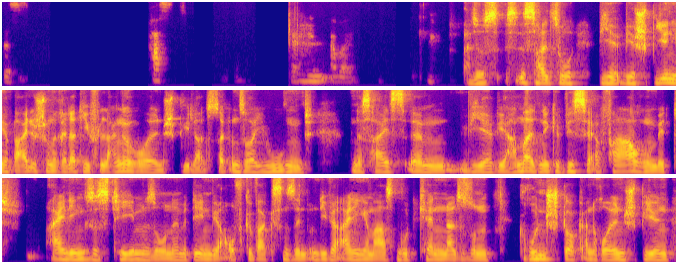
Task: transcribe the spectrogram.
das passt dahin, aber. Also es, es, ist halt so, wir, wir spielen ja beide schon relativ lange Rollenspiele, also seit unserer Jugend. Und das heißt, ähm, wir, wir haben halt eine gewisse Erfahrung mit einigen Systemen, so, ne, mit denen wir aufgewachsen sind und die wir einigermaßen gut kennen. Also so ein Grundstock an Rollenspielen,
